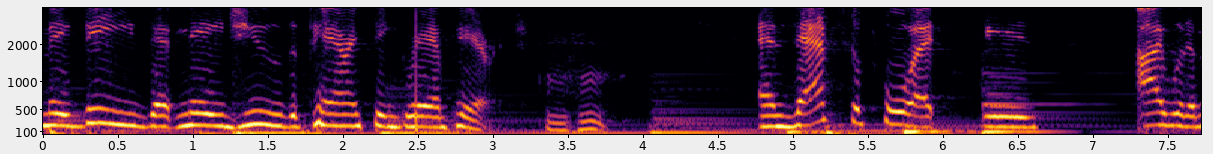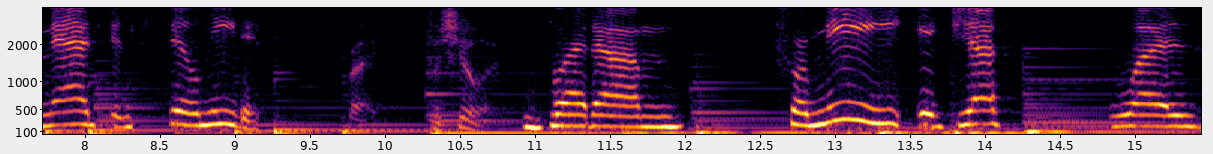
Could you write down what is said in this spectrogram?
may be that made you the parenting grandparent. Mm-hmm. And that support is, I would imagine, still needed. Right, for sure. But um, for me, it just was,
